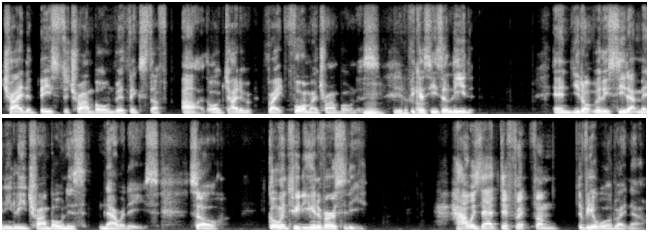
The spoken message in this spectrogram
tried to base the trombone rhythmic stuff on, or try to write for my trombonist mm, because he's a lead, and you don't really see that many lead trombonists nowadays. So, going to the university, how is that different from the real world right now?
